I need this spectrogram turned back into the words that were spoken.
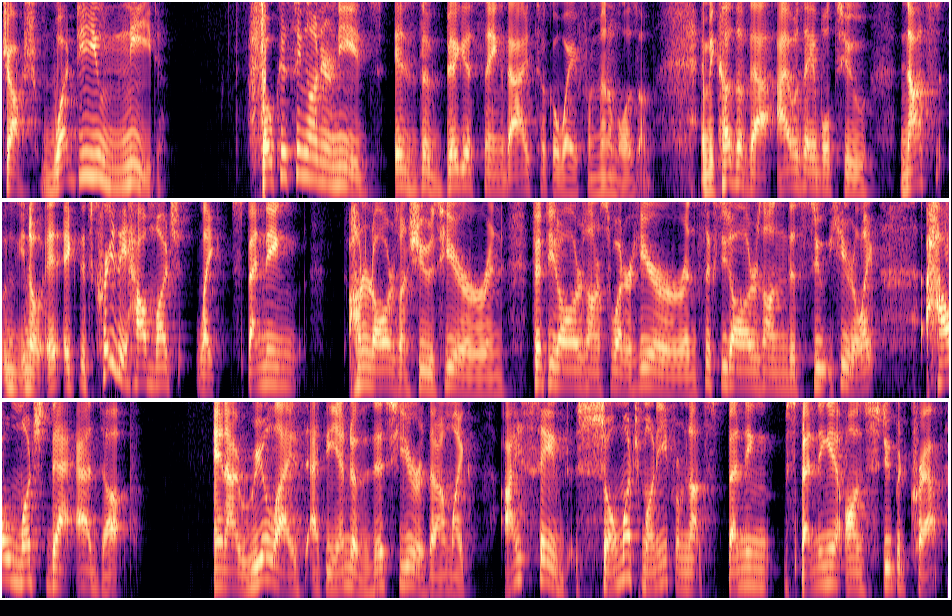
Josh, what do you need? Focusing on your needs is the biggest thing that I took away from minimalism. And because of that, I was able to not, you know, it, it, it's crazy how much like spending $100 on shoes here and $50 on a sweater here and $60 on this suit here, like how much that adds up. And I realized at the end of this year that I'm like, I saved so much money from not spending spending it on stupid crap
